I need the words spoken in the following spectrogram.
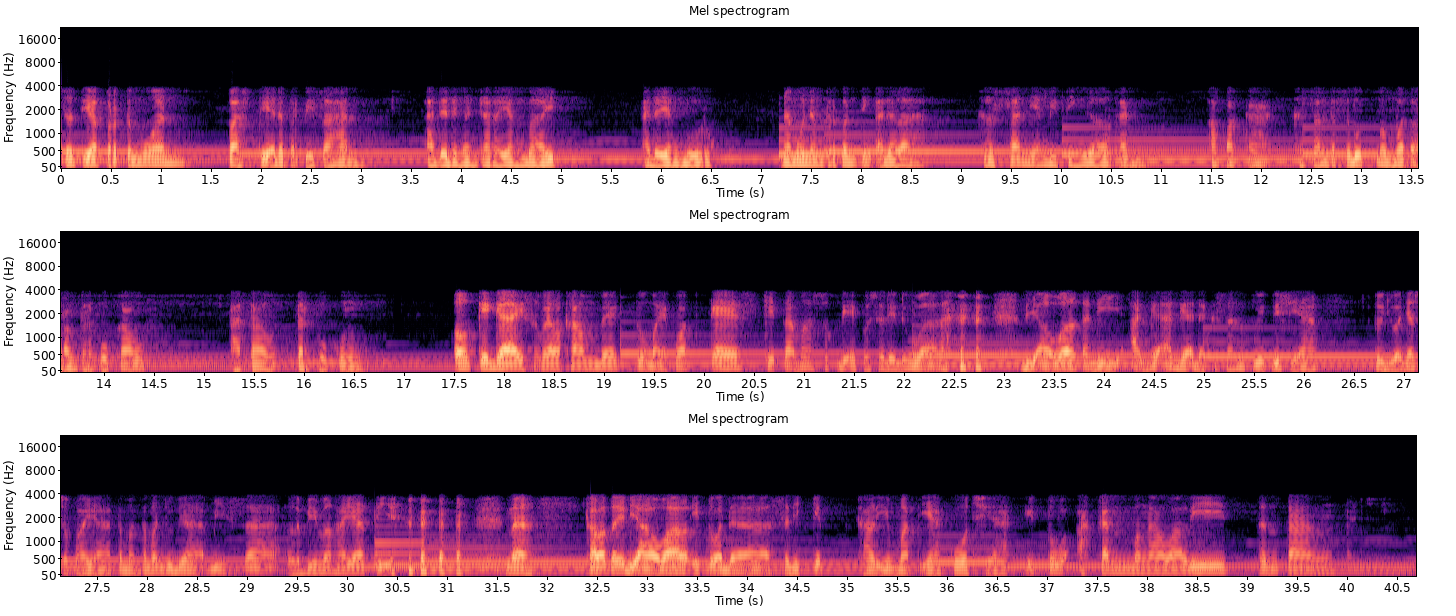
Setiap pertemuan pasti ada perpisahan. Ada dengan cara yang baik, ada yang buruk. Namun yang terpenting adalah kesan yang ditinggalkan. Apakah kesan tersebut membuat orang terpukau atau terpukul? Oke okay guys, welcome back to my podcast. Kita masuk di episode 2. di awal tadi agak-agak ada kesan puitis ya tujuannya supaya teman-teman juga bisa lebih menghayati. nah, kalau tadi di awal itu ada sedikit kalimat ya quotes ya, itu akan mengawali tentang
